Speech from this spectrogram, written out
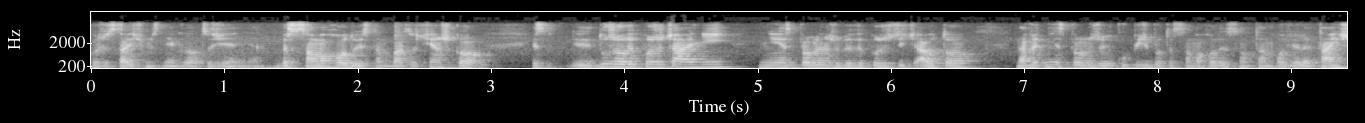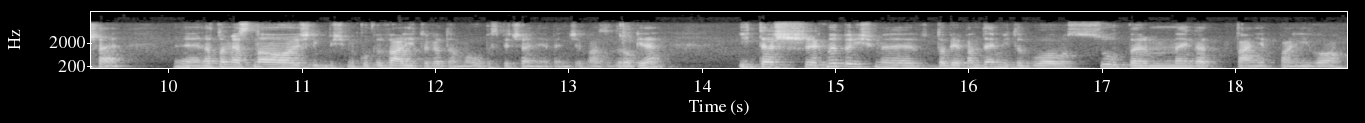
korzystaliśmy z niego codziennie. Bez samochodu jest tam bardzo ciężko. Jest dużo wypożyczalni, nie jest problem, żeby wypożyczyć auto. Nawet nie jest problem, żeby kupić, bo te samochody są tam o wiele tańsze. E, natomiast no, jeśli byśmy kupywali, to wiadomo, ubezpieczenie będzie bardzo drogie. I też jak my byliśmy w dobie pandemii, to było super, mega tanie paliwo,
